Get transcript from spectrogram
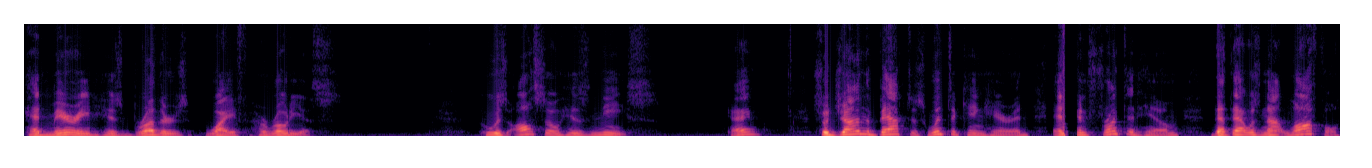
had married his brother's wife, Herodias, who was also his niece. Okay? So John the Baptist went to King Herod and confronted him that that was not lawful.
